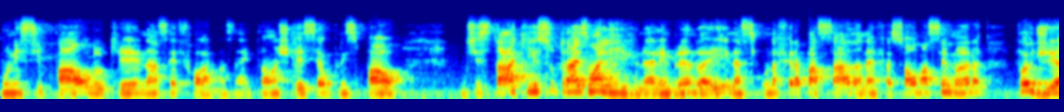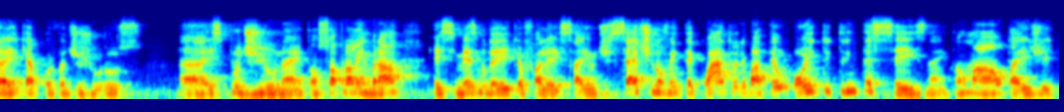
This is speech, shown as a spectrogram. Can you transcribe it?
municipal do que nas reformas, né? Então acho que esse é o principal destaque. Isso traz um alívio, né? Lembrando aí, na segunda-feira passada, né? Faz só uma semana, foi o dia aí que a curva de juros uh, explodiu, né? Então, só para lembrar, esse mesmo DI que eu falei saiu de 7,94, ele bateu 8,36, né? Então, uma alta aí de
